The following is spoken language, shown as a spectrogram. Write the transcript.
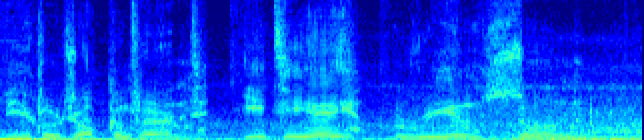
Vehicle drop confirmed. ETA real soon.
